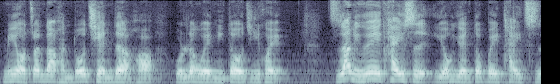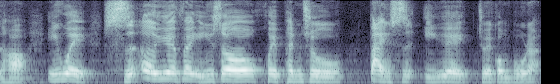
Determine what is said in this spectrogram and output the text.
没有赚到很多钱的哈，我认为你都有机会。只要你愿意开始，永远都不会太迟哈。因为十二月份营收会喷出，但是一月就会公布了。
